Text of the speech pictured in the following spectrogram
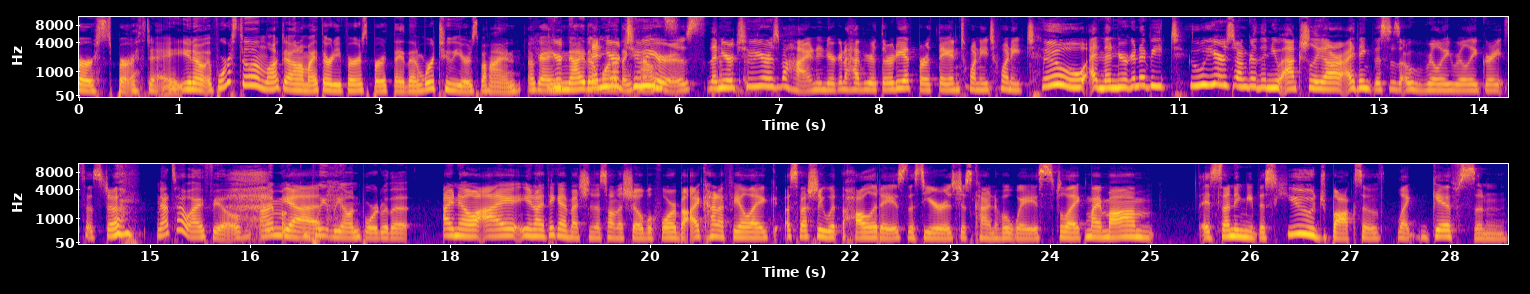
31st birthday. You know, if we're still in lockdown on my 31st birthday, then we're two years behind. Okay. You're, Neither then one you're two counts. years. Then you're two years behind and you're going to have your 30th birthday in 2022. And then you're going to be two years younger than you actually are. I think this is a really, really great system. That's how I feel. I'm yeah. completely on board with it. I know. I, you know, I think I mentioned this on the show before, but I kind of feel like, especially with the holidays this year, is just kind of a waste. Like, my mom is sending me this huge box of like gifts and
